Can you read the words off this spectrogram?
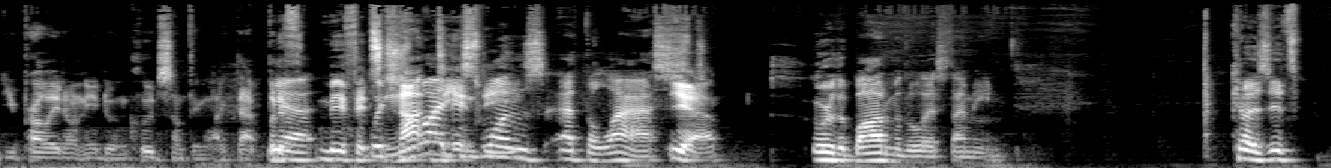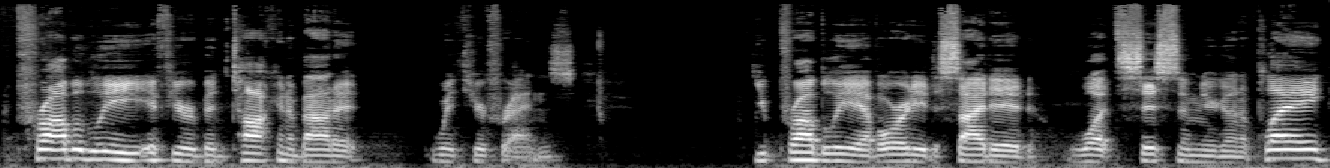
you probably don't need to include something like that. But Yeah, if, if it's which not is why D&D, this one's at the last. yeah, or the bottom of the list. I mean, because it's probably if you've been talking about it with your friends, you probably have already decided what system you're going to play.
